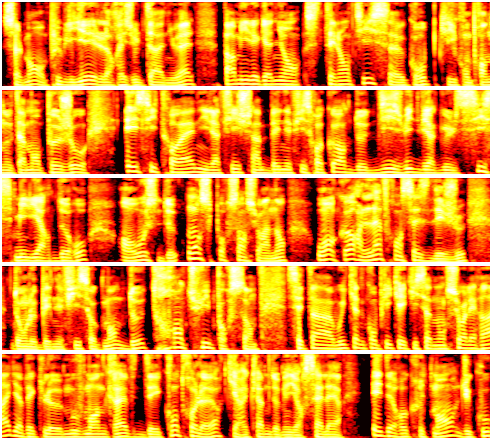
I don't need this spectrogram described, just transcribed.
seulement ont publié leurs résultats annuels. Parmi les gagnants, Stellantis, groupe qui comprend notamment Peugeot et Citroën, il affiche un bénéfice record de 18,6 milliards d'euros en hausse de 11% sur un an ou encore la Française des Jeux dont le bénéfice augmente de 38%. C'est un week-end compliqué qui s'annonce sur les rails avec le mouvement de grève des contrôleurs qui réclament de meilleurs salaires et des recrutements. Du coup,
